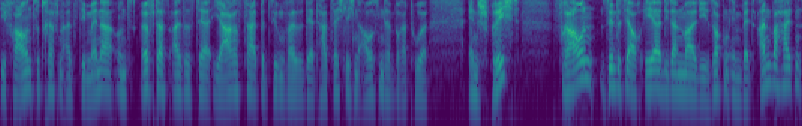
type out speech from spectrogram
die Frauen zu treffen als die Männer und öfters als es der Jahreszeit beziehungsweise der tatsächlichen Außentemperatur entspricht. Frauen sind es ja auch eher, die dann mal die Socken im Bett anbehalten.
